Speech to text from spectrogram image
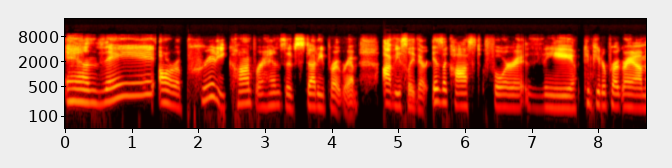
and they are a pretty comprehensive study program. Obviously, there is a cost for the computer program,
